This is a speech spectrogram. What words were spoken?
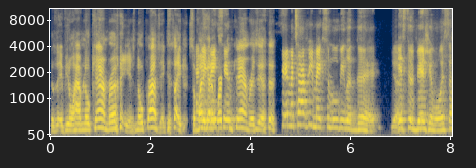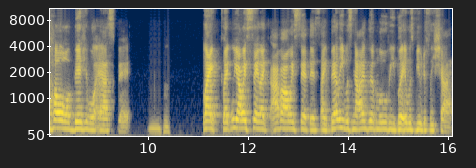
because if you don't have no camera, there's no project. It's like somebody got to work it- cameras. Yeah, Cinematography makes a movie look good. yeah. It's the visual. It's the whole visual aspect. Mhm. Like like we always say, like I've always said this, like Belly was not a good movie, but it was beautifully shot.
